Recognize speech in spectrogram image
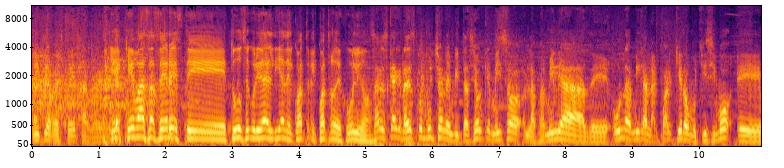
Tripio respeta, güey. ¿Qué, qué vas a hacer este tu seguridad el día del 4, el 4 de julio? ¿Sabes qué? Agradezco mucho la invitación que me hizo la familia de una amiga, la cual quiero muchísimo. Eh,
